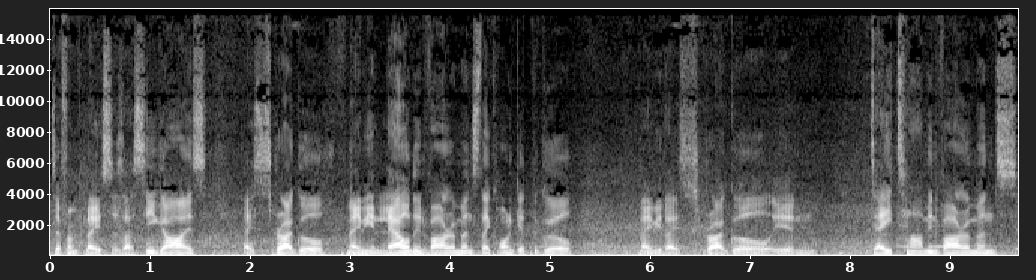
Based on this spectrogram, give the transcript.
different places. I see guys they struggle maybe in loud environments they can't get the girl. Maybe they struggle in daytime environments,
